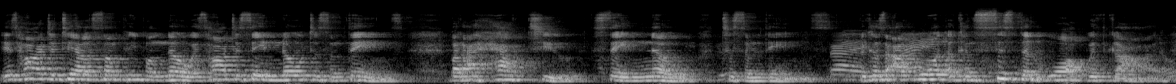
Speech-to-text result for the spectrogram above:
It's hard to tell some people no. It's hard to say no to some things. But I have to say no to some things. Right. Because I want a consistent walk with God.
